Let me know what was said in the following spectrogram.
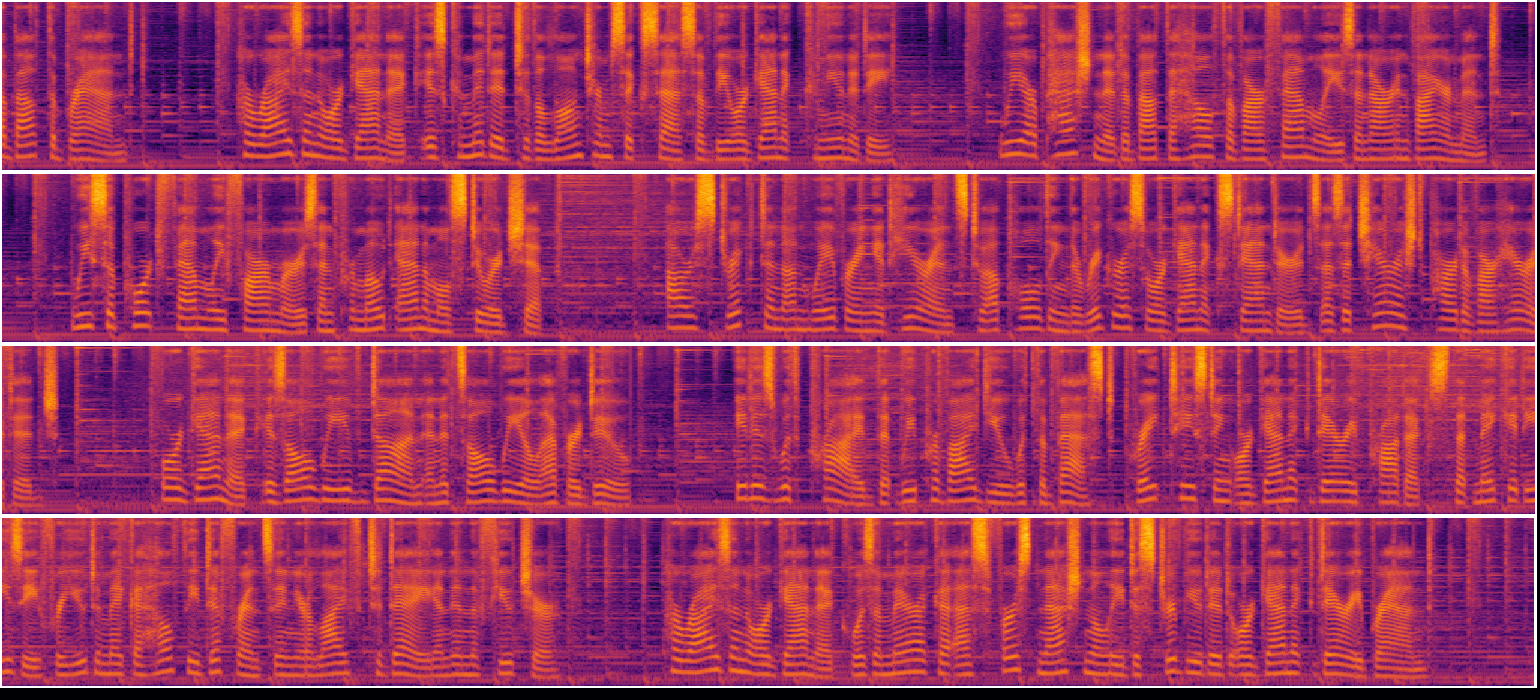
About the brand. Horizon Organic is committed to the long-term success of the organic community. We are passionate about the health of our families and our environment. We support family farmers and promote animal stewardship. Our strict and unwavering adherence to upholding the rigorous organic standards is a cherished part of our heritage. Organic is all we've done and it's all we'll ever do. It is with pride that we provide you with the best, great-tasting organic dairy products that make it easy for you to make a healthy difference in your life today and in the future. Horizon Organic was America's first nationally distributed organic dairy brand.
